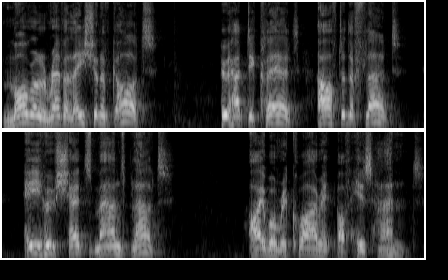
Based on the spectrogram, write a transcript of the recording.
moral revelation of God, who had declared after the flood, He who sheds man's blood, I will require it of his hand.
